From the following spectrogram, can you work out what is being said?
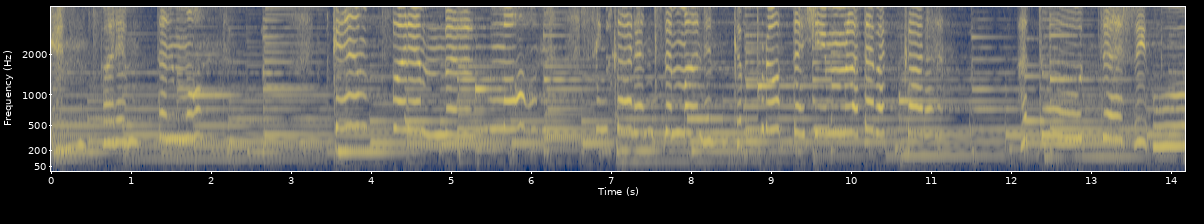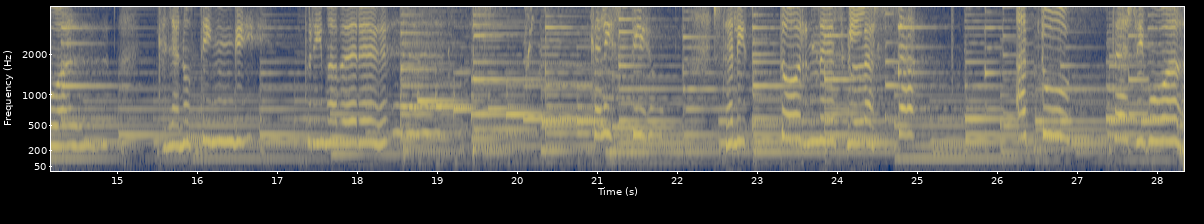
Què en farem del món? Què en farem del món si encara ens demanen que protegim la teva cara? A tu t'és igual que ella no tingui primaveres que l'estiu se li tornes glaçat a tu t'és igual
